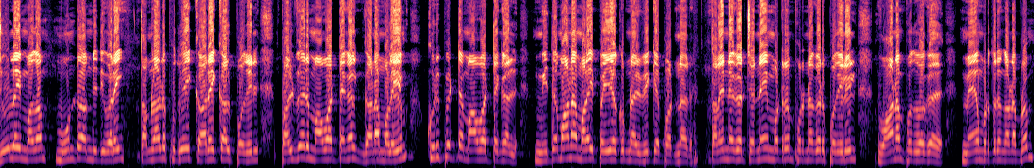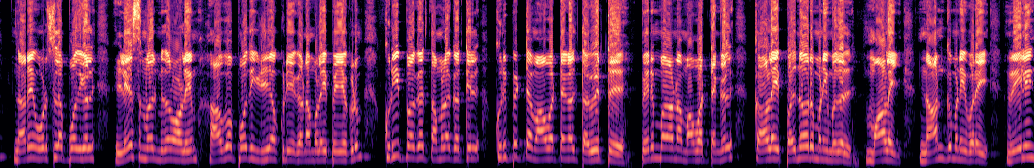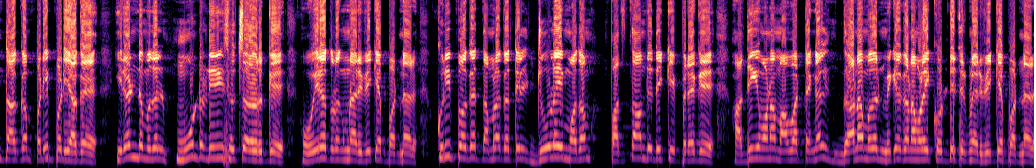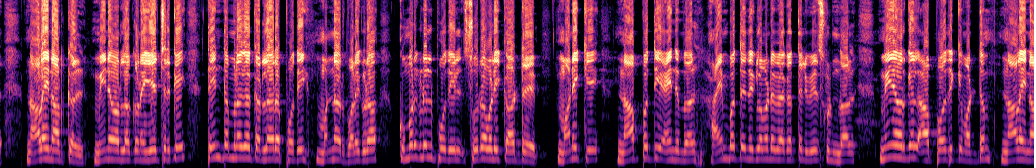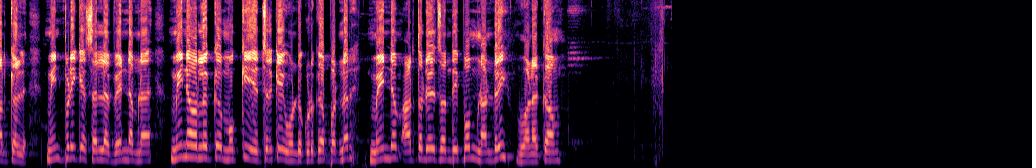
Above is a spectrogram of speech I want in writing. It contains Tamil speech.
ஜூலை மாதம் மூன்றாம் தேதி வரை தமிழ்நாடு புதுவை காரைக்கால் பகுதியில் பல்வேறு மாவட்டங்கள் கனமழையும் குறிப்பிட்ட மாவட்டங்கள் மிதமான மழை பெய்யக்கும் என அறிவிக்கப்பட்டனர். தலைநகர் சென்னை மற்றும் புறநகர் பகுதிகளில் வானம் பொதுவாக மேகமூட்டத்துடன் காணப்படும். நிறைய ஒரு சில பகுதிகள் லேஸ் முதல் மிதமான மழையும் அவ்வப்போது இடியக்கூடிய கனமழை பெய்யக்கூடும். குறிப்பாக தமிழகத்தில் குறிப்பிட்ட மாவட்டங்கள் தவிர்த்து பெரும்பாலான மாவட்டங்கள் காலை பதினோரு மணி முதல் மாலை நான்கு மணி வரை வெயிலின் தாக்கம் படிப்படியாக இரண்டு முதல் மூன்று டிகிரி செல்சியஸ் அளவிற்கு உயரத் தொடங்கும் என அறிவிக்கப்பட்டனர் குறிப்பாக தமிழகத்தில் ஜூலை மாதம் பத்தாம் தேதிக்கு பிறகு அதிகமான மாவட்டங்கள் கன முதல் மிக கனமழை கொட்டித்திற்கு அறிவிக்கப்பட்டனர். நாளை நாட்கள் மீனவர்களுக்கான எச்சரிக்கை தென் தமிழக கடலார பகுதி மன்னார் வளைகுடா குமர்கடல் பகுதியில் சூறாவளி காற்று மணிக்கு நாற்பத்தி ஐந்து முதல் ஐம்பத்தைந்து கிலோமீட்டர் வேகத்தில் வீசிக்கொண்டால் மீனவர்கள் அப்பகுதிக்கு மட்டும் நாளை நாட்கள் மீன்பிடிக்க செல்ல வேண்டாம் என மீனவர்களுக்கு முக்கிய எச்சரிக்கை ஒன்று கொடுக்கப்பட்டனர். மீண்டும் அடுத்த சந்திப்போம். நன்றி வணக்கம்.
